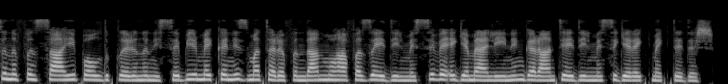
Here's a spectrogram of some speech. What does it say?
sınıfın sahip olduklarının ise bir mekanizma tarafından muhafaza edilmesi ve egemenliğinin garanti edilmesi gerekmektedir.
